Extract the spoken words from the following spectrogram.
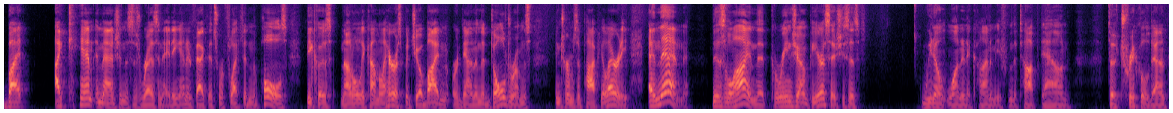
But I can't imagine this is resonating. And in fact, it's reflected in the polls because not only Kamala Harris, but Joe Biden are down in the doldrums in terms of popularity. And then this line that Karine Jean Pierre says she says, We don't want an economy from the top down, the trickle down.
